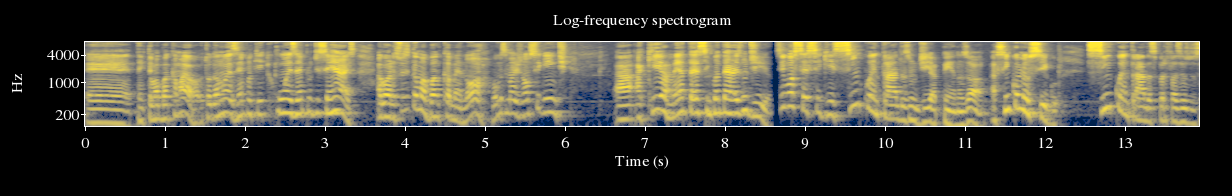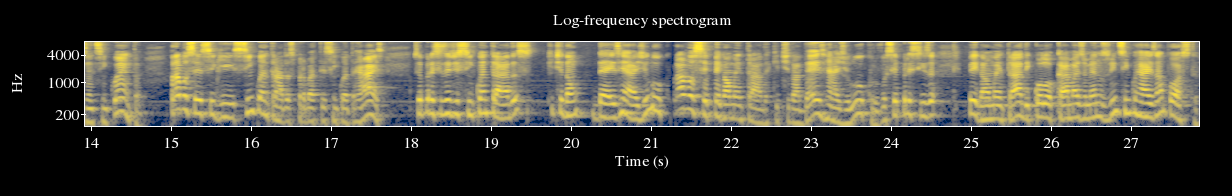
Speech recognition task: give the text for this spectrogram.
É, tem que ter uma banca maior. Eu estou dando um exemplo aqui com um exemplo de 100 reais. Agora, se você tem uma banca menor, vamos imaginar o seguinte. A, aqui a meta é 50 reais no dia. Se você seguir 5 entradas no dia apenas, ó, assim como eu sigo 5 entradas para fazer os 250, para você seguir 5 entradas para bater 50 reais, você precisa de 5 entradas que te dão 10 reais de lucro. Para você pegar uma entrada que te dá 10 reais de lucro, você precisa pegar uma entrada e colocar mais ou menos 25 reais na aposta,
